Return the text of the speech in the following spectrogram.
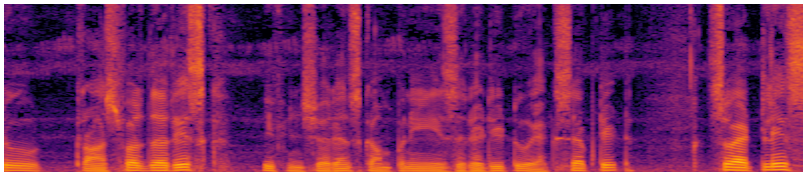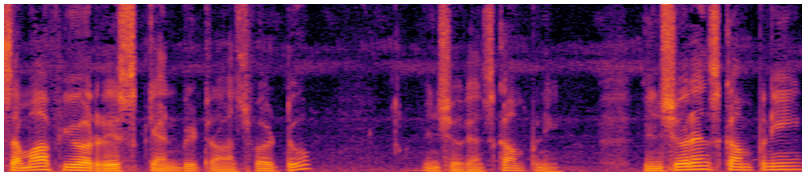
to transfer the risk. If insurance company is ready to accept it so at least some of your risk can be transferred to insurance company. Insurance company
